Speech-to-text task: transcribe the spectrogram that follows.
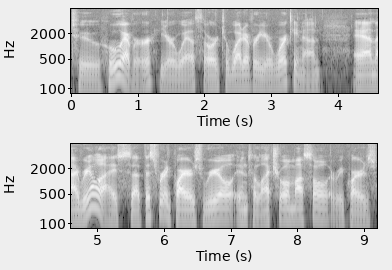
to whoever you're with or to whatever you're working on. And I realize that this requires real intellectual muscle, it requires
